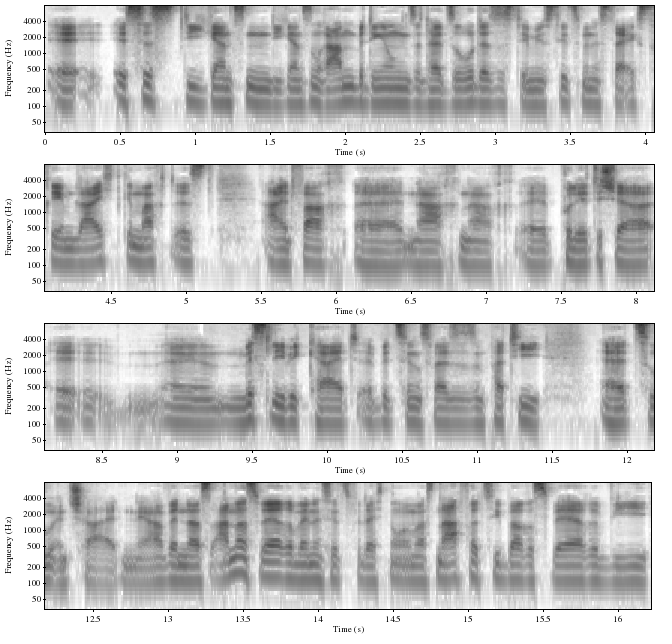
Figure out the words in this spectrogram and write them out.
äh, ist es die ganzen, die ganzen Rahmenbedingungen sind halt so, dass es dem Justizminister extrem leicht gemacht ist, einfach äh, nach, nach äh, politischer äh, äh, Missliebigkeit äh, beziehungsweise Sympathie zu entscheiden. Ja, wenn das anders wäre, wenn es jetzt vielleicht noch irgendwas Nachvollziehbares wäre, wie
